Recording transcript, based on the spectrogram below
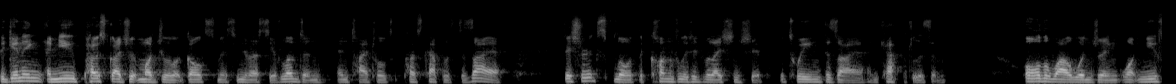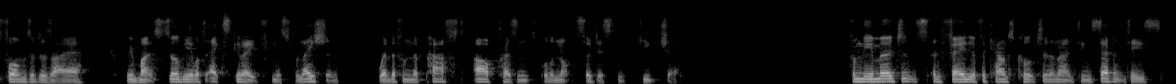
Beginning a new postgraduate module at Goldsmiths University of London entitled Post Capitalist Desire, Fisher explored the convoluted relationship between desire and capitalism, all the while wondering what new forms of desire we might still be able to excavate from this relation, whether from the past, our present, or the not so distant future. From the emergence and failure of the counterculture in the 1970s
